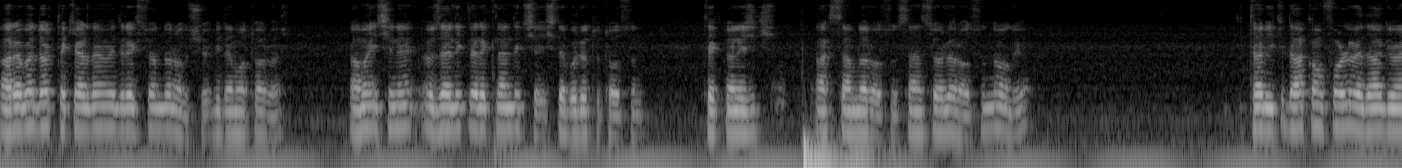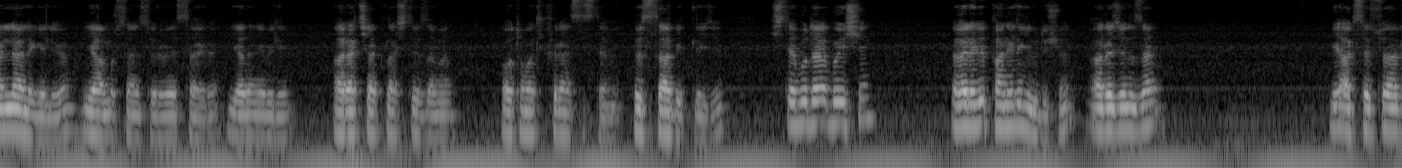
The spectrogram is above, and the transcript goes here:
Araba dört tekerden ve direksiyondan oluşuyor. Bir de motor var. Ama içine özellikler eklendikçe işte Bluetooth olsun, teknolojik aksamlar olsun, sensörler olsun ne oluyor? Tabii ki daha konforlu ve daha güvenli hale geliyor. Yağmur sensörü vesaire ya da ne bileyim araç yaklaştığı zaman otomatik fren sistemi, hız sabitleyici. İşte bu da bu işin öyle bir paneli gibi düşünün. Aracınıza bir aksesuar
